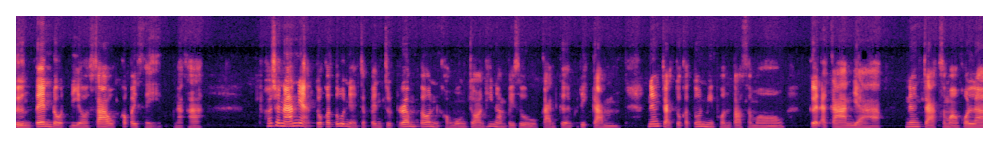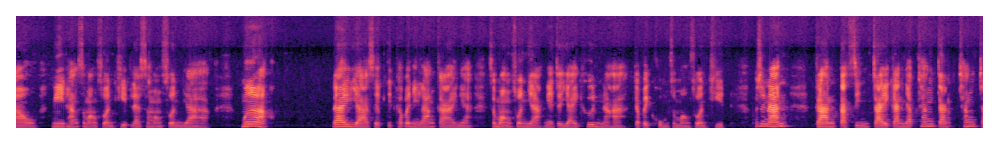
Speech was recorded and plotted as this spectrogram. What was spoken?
ตื่นเต้นโดดเดี่ยวเศร้าก็ไปเสพนะคะ เพราะฉะนั้นเนี่ยตัวกระตุ้นเนี่ยจะเป็นจุดเริ่มต้นของวงจรที่นำไปสู่การเกิดพฤติกรรม เนื่องจากตัวกระตุ้นมีผลต่อสมอง เกิดอาการอยาก เนื่องจากสมองคนเรา มีทั้งสมองส่วนคิดและสมองส่วนอยาก เมื่อได้ยาเสพติดเข้าไปในร่างกายเนี่ยสมองส่วนอยากเนี่ยจะใหญ่ขึ้นนะคะ จะไปคุมสมองส่วนคิด เพราะฉะนั้น การตัดสินใจการยับชั่งจังชั่งใจ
